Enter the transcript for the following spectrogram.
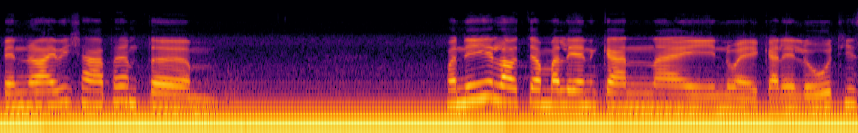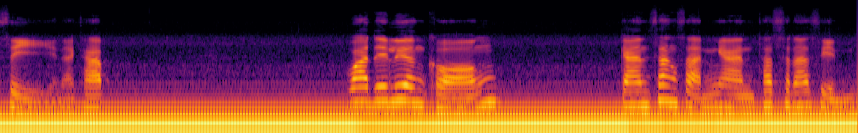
เป็นรายวิชาเพิ่มเติม วันนี้เราจะมาเรียนกันในหน่วยการเรียนรู้ที่ 4 นะครับ ว่าด้วยเรื่องของการสร้างสารรค์งานทัศนศิลป์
